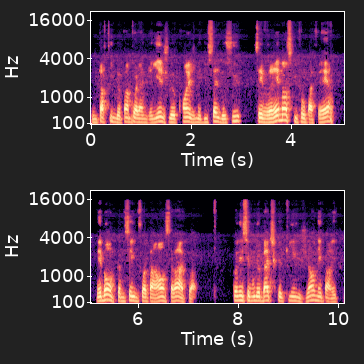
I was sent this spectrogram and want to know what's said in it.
une partie de pain poêle à griller, je le prends et je mets du sel dessus. C'est vraiment ce qu'il faut pas faire. Mais bon, comme c'est une fois par an, ça va, quoi. Connaissez-vous le batch cooking? J'en ai parlé tout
